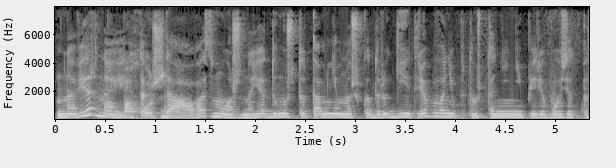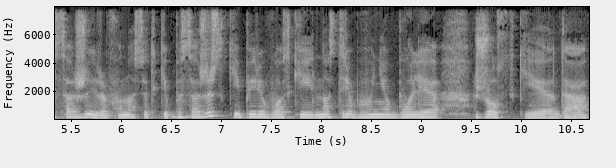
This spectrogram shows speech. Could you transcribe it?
Наверное, ну, похоже. Это, да, возможно. Я думаю, что там немножко другие требования, потому что они не перевозят пассажиров. У нас все-таки пассажирские перевозки, и у нас требования более жесткие, да,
